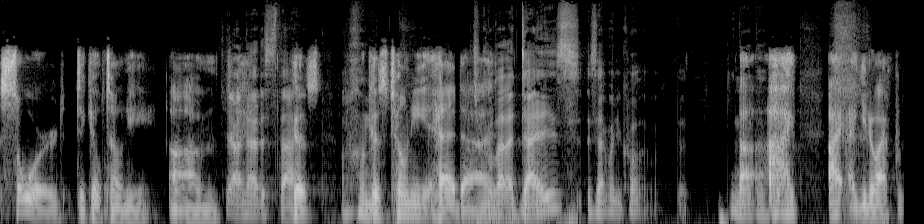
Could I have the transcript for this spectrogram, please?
sword to Kill Tony um, Yeah, I noticed that. because because Tony had. Uh, call that a days? Is that what you call it? You know, the- I, I, you know, after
